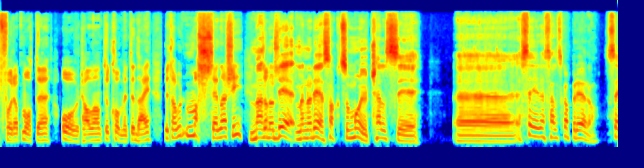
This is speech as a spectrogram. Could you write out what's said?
for å på en måte overtale han til å komme til deg. Det tar bort masse energi. Men når, det, men når det er sagt, så må jo Chelsea Eh, se i det selskapet de er, da. Se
